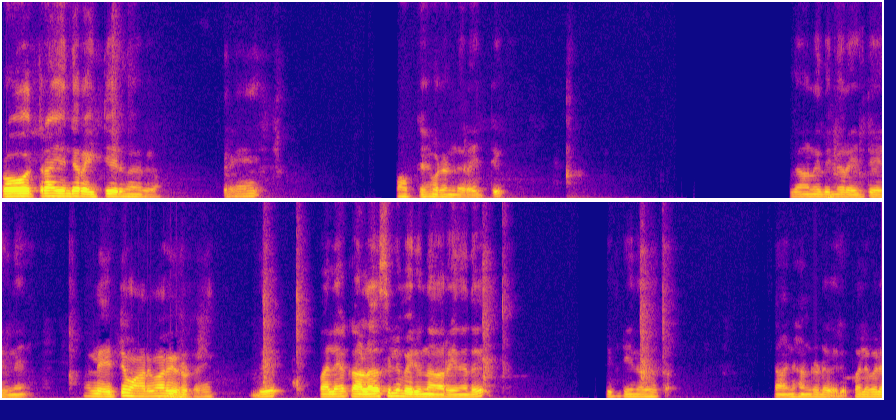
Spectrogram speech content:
പ്രോ എത്ര ഇതിന്റെ റേറ്റ് വരുന്നത് അറിയോ? ഓക്കെ ഇവിടെ ഉണ്ട് റേറ്റ് ഇതാണ് ഇതിന്റെ റേറ്റ് വരുന്നത്. ലേറ്റ് മാറി മാറി വരട്ടെ. ഇത് പല കളേഴ്സിലും വരും എന്നാണ് പറയുന്നത്. ഫിഫ്റ്റീൻ സെവൻ ഹൺഡ്രഡ് വരും. പല പല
